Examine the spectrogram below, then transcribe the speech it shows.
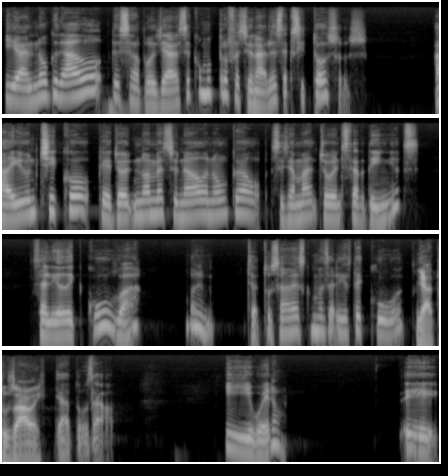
y han logrado desarrollarse como profesionales exitosos. Hay un chico que yo no he mencionado nunca, se llama Joel Sardiñas, salió de Cuba. Bueno, ya tú sabes cómo salir de Cuba. Ya tú sabes. Ya tú sabes. Y bueno, eh,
